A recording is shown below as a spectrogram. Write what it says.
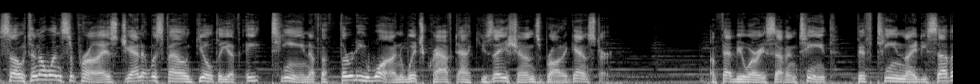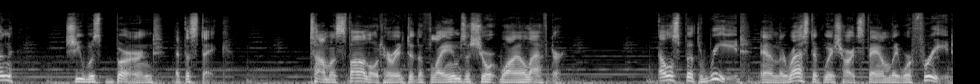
So to no one's surprise, Janet was found guilty of 18 of the 31 witchcraft accusations brought against her. On February 17, 1597, she was burned at the stake. Thomas followed her into the flames a short while after. Elspeth Reed and the rest of Wishart's family were freed,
